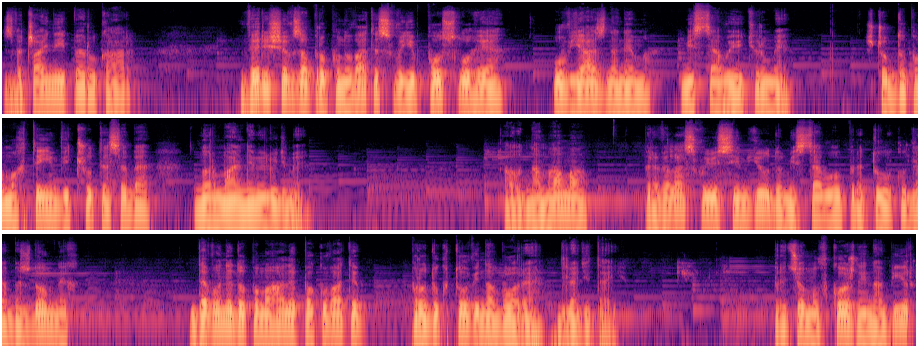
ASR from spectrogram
звичайний перукар, вирішив запропонувати свої послуги ув'язненим місцевої тюрми, щоб допомогти їм відчути себе нормальними людьми. А одна мама привела свою сім'ю до місцевого притулку для бездомних, де вони допомагали пакувати продуктові набори для дітей. При цьому в кожний набір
